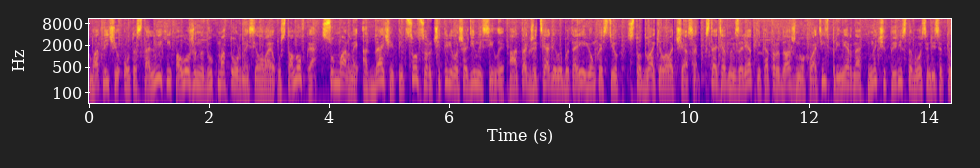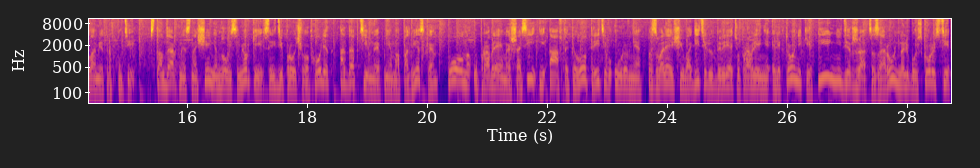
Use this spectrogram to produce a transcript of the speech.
В отличие от остальных, ей положена двухмоторная силовая установка с суммарной отдачей 544 лошадиные силы, а также тяговой батареей емкостью мощностью 102 киловатт-часа. Кстати, одной зарядки, которой должно хватить примерно на 480 километров пути. Стандартное оснащение новой «семерки» среди прочего входят адаптивная пневмоподвеска, полноуправляемое шасси и автопилот третьего уровня, позволяющий водителю доверять управлению электроники и не держаться за руль на любой скорости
